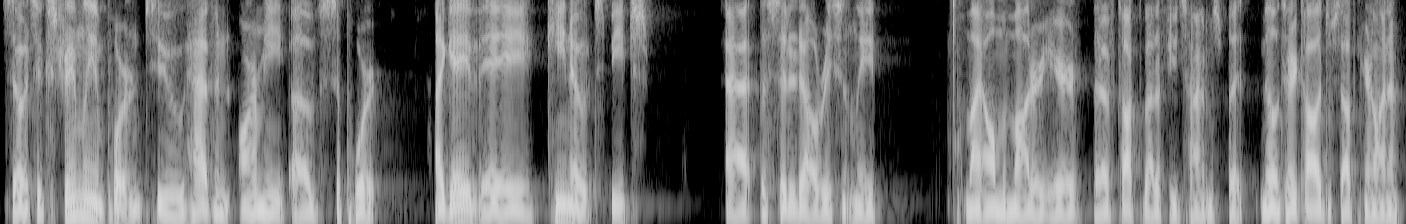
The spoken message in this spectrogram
So it's extremely important to have an army of support. I gave a keynote speech at the Citadel recently, my alma mater here that I've talked about a few times, but Military College of South Carolina.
